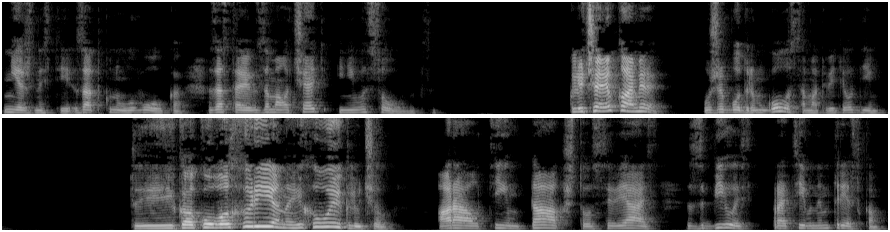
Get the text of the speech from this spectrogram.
нежностей заткнул волка, заставив замолчать и не высовываться. «Включаю камеры!» — уже бодрым голосом ответил Дим. «Ты какого хрена их выключил?» — орал Тим так, что связь сбилась противным треском.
